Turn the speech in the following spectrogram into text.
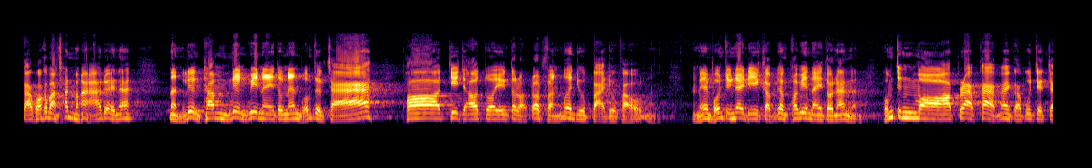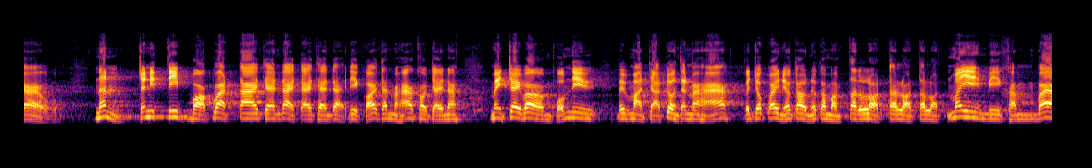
กราบขอเข้ามาท่านมหาด้วยนะนั่นเรื่องธรรมเรื่องวินัยตรงนั้น ผมศึกษา พอที่จะเอาตัวเองตลอดรอดฝั่งเมื่ออยู่ป่าอยู่เขาเนี่ยผมจึงได้ดีกับเรื่องพระวินัยตรงนั้น ผมจึงมอบราบคาบให้กับพระเจ้า นั่นชนิดที่บอกว่าตายแทนได้ตายแทนได้นี่ขอให้ท่านมหาเข้าใจนะ ไม่ใช่ว่าผมนี่ไปประมาทจ่าจ้วงท่านมหา ก็ยกไว้เหนือเก้าเหนือกระหม่อมตลอดตลอดตลอดไม่มีคำว่า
